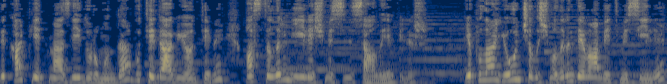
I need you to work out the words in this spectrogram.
ve kalp yetmezliği durumunda bu tedavi yöntemi hastaların iyileşmesini sağlayabilir. Yapılan yoğun çalışmaların devam etmesiyle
